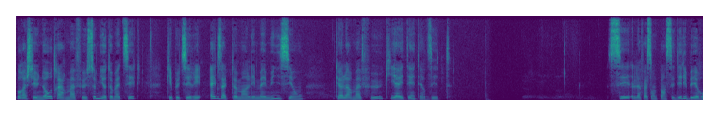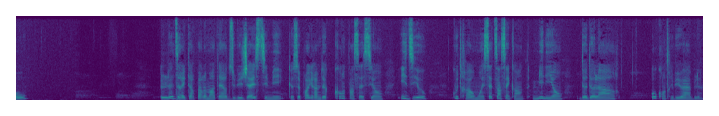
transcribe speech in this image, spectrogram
pour acheter une autre arme à feu semi-automatique qui peut tirer exactement les mêmes munitions que l'arme à feu qui a été interdite. C'est la façon de penser des libéraux le directeur parlementaire du budget a estimé que ce programme de compensation idiot coûtera au moins 750 millions de dollars aux contribuables.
